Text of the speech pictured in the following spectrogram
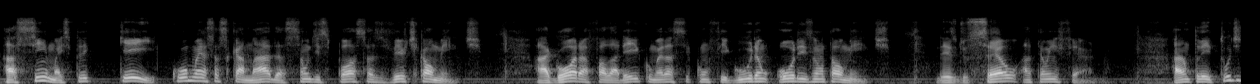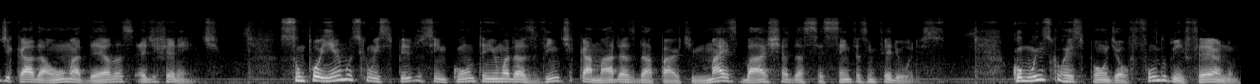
Acima, expliquei como essas camadas são dispostas verticalmente. Agora falarei como elas se configuram horizontalmente, desde o céu até o inferno. A amplitude de cada uma delas é diferente. Suponhamos que um espírito se encontra em uma das 20 camadas da parte mais baixa das 60 inferiores. Como isso corresponde ao fundo do inferno,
